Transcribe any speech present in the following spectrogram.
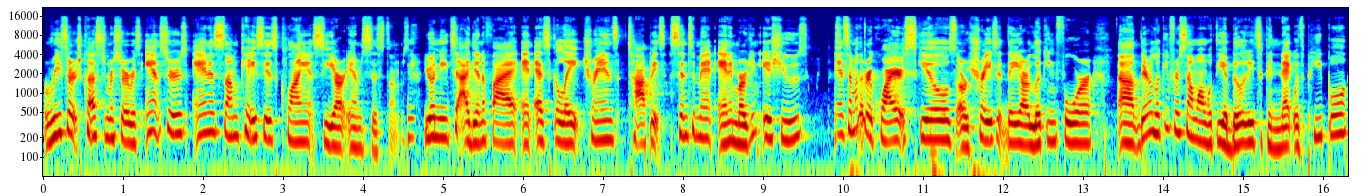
research customer service answers, and in some cases, client CRM systems. You'll need to identify and escalate trends, topics, sentiment, and emerging issues. And some of the required skills or traits that they are looking for, uh, they're looking for someone with the ability to connect with people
